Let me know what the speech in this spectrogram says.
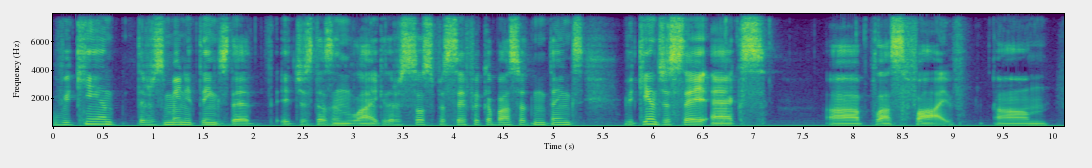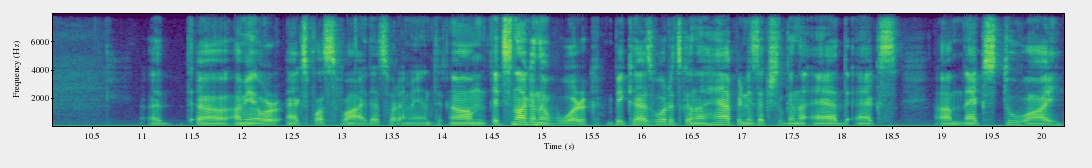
we can't there's many things that it just doesn't like. They're so specific about certain things. We can't just say x uh, plus 5 um, uh, uh, I mean or x plus y that's what I meant. Um, it's not gonna work because what it's gonna happen is actually gonna add x um, x to y.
